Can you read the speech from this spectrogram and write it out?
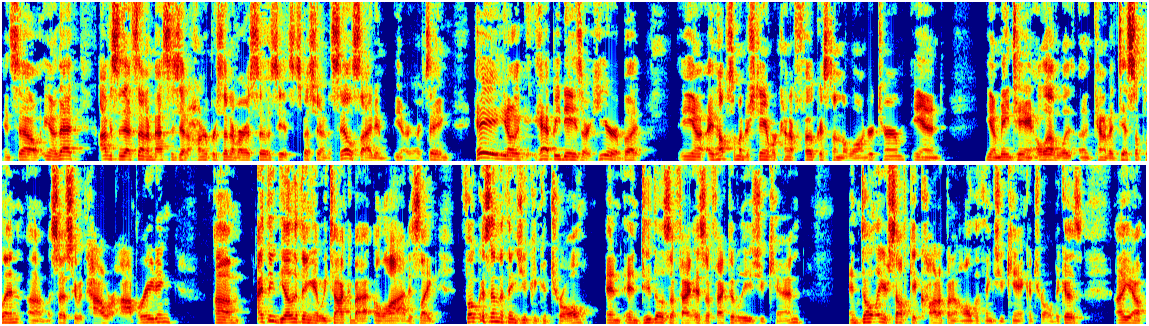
And so, you know, that obviously that's not a message that 100% of our associates, especially on the sales side, and you know, are saying, "Hey, you know, happy days are here." But you know, it helps them understand we're kind of focused on the longer term and, you know, maintaining a level of uh, kind of a discipline um, associated with how we're operating. Um, I think the other thing that we talk about a lot is like focus on the things you can control and and do those effect- as effectively as you can, and don't let yourself get caught up in all the things you can't control because uh, you know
